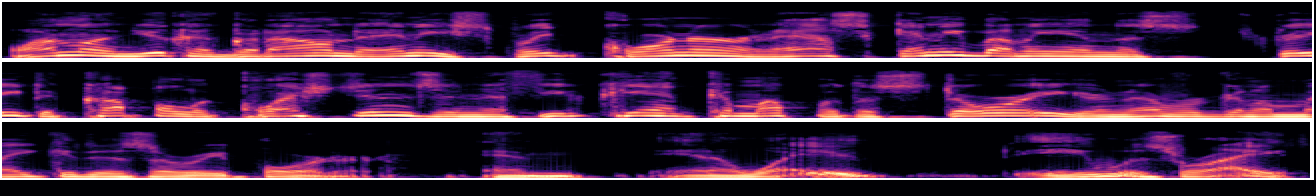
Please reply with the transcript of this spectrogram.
"One, you can go down to any street corner and ask anybody in the street a couple of questions, and if you can't come up with a story, you're never going to make it as a reporter." And in a way, he was right.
